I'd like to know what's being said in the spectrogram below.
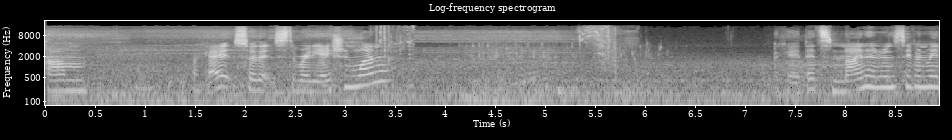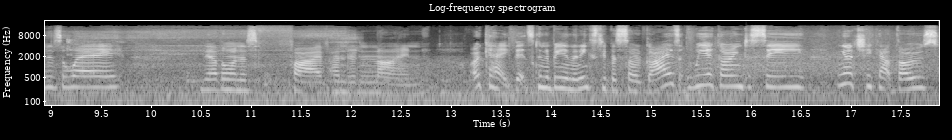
Um okay, so that's the radiation one. Okay, that's 907 meters away. The other one is 509. Okay, that's going to be in the next episode, guys. We are going to see, I'm going to check out those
